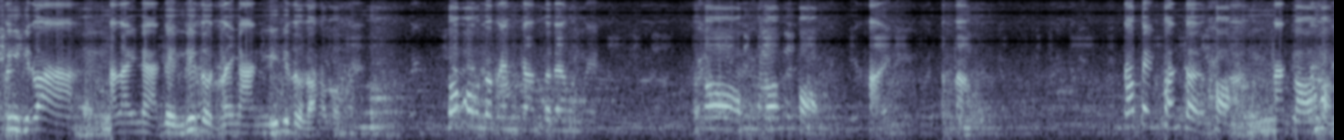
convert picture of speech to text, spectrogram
พี่คิดว่าอะไรเนี่ยเด่นที่สุดในงานนี้ที่สุดแล้วครับผมก็คงจะเป็นการแสดงบนเวทีแล้วก็รอบของที่ ขายในต่างๆก็เป็นคอนเสิร์ตของนักร้องของ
